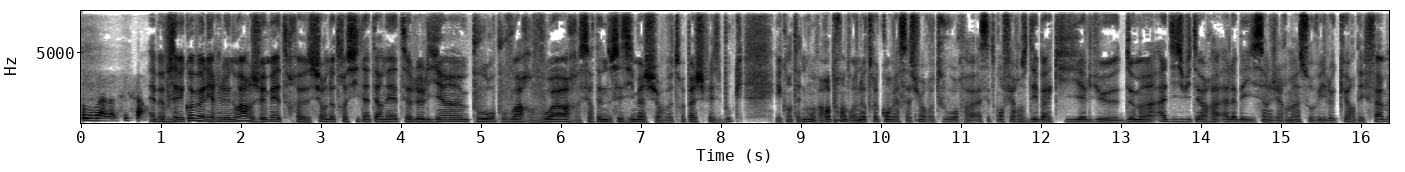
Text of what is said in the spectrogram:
Voilà, c'est ça. Eh ben, vous savez quoi, Valérie Lenoir? Je vais mettre euh, sur notre site internet le lien pour pouvoir voir certaines de ces images sur votre page Facebook. Et quant à nous, on va reprendre notre conversation retour à cette conférence débat qui a lieu demain à 18h à l'abbaye Saint-Germain, Sauver le cœur des femmes.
